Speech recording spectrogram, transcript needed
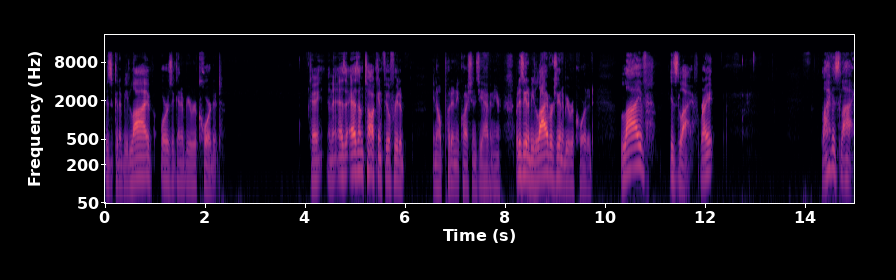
is it going to be live or is it going to be recorded? Okay, and as, as I'm talking, feel free to you know put any questions you have in here. But is it going to be live or is it going to be recorded? Live is live, right? Live is live.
